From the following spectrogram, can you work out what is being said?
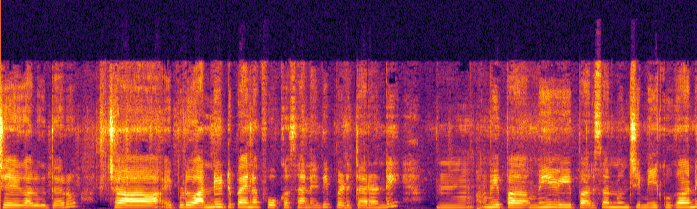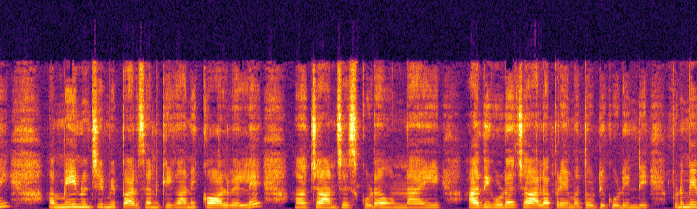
చేయగలుగుతారు. చా ఇప్పుడు అన్నిటిపైన ఫోకస్ అనేది పెడతారండి. మీ ప మీ ఈ పర్సన్ నుంచి మీకు కానీ మీ నుంచి మీ పర్సన్కి కానీ కాల్ వెళ్ళే ఛాన్సెస్ కూడా ఉన్నాయి. అది కూడా చాలా ప్రేమతోటి కూడింది. ఇప్పుడు మీ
